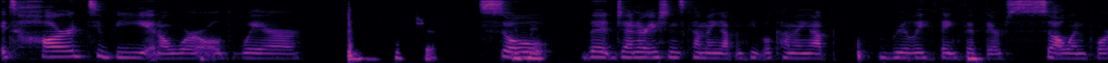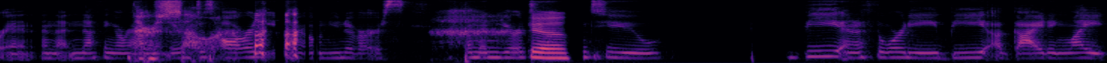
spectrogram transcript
it's hard to be in a world where Shit. so Mm-hmm. the generations coming up and people coming up really think that they're so important and that nothing around They're them, they're just already in their own universe. And then you're trying Yeah. to be an authority, be a guiding light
